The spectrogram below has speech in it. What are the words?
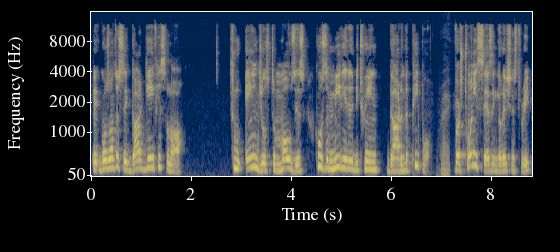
It goes on to say God gave his law through angels to Moses, who was the mediator between God and the people. Right. Verse 20 says in Galatians 3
